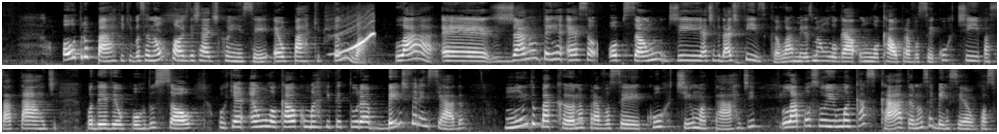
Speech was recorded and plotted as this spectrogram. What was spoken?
Outro parque que você não pode deixar de conhecer é o Parque Tanguá. Lá é, já não tem essa opção de atividade física. Lá mesmo é um lugar, um local para você curtir, passar a tarde, poder ver o pôr do sol, porque é um local com uma arquitetura bem diferenciada, muito bacana para você curtir uma tarde. Lá possui uma cascata, eu não sei bem se eu posso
